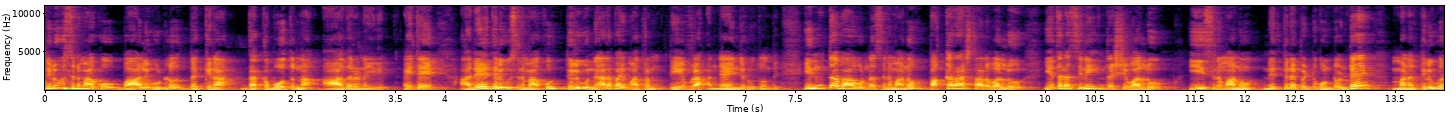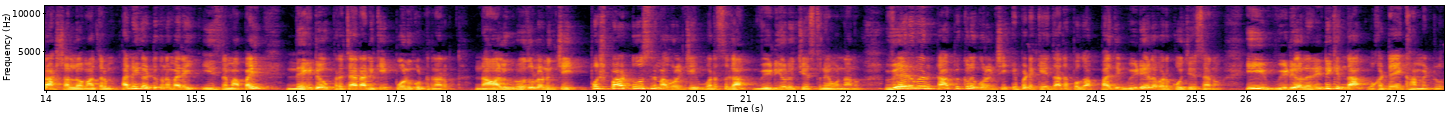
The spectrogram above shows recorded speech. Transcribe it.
తెలుగు సినిమాకు బాలీవుడ్లో దక్కిన దక్కబోతున్న ఆదరణ ఇది. అయితే అదే తెలుగు సినిమాకు తెలుగు నేలపై మాత్రం తీవ్ర అన్యాయం జరుగుతుంది. ఇంత బాగున్న సినిమాను పక్క రాష్ట్రాల వాళ్ళు ఇతర సినీ ఇండస్ట్రీ వాళ్ళు ఈ సినిమాను నెత్తిన పెట్టుకుంటుంటే మన తెలుగు రాష్ట్రాల్లో మాత్రం పనిగట్టుకుని మరి ఈ సినిమాపై నెగిటివ్ ప్రచారానికి పూనుకుంటున్నారు. నాలుగు రోజుల నుంచి పుష్ప టూ సినిమా గురించి వరుసగా వీడియోలు చేస్తూనే ఉన్నాను. వేరువేరు టాపిక్ల గురించి ఇప్పటికే దాదాపుగా పది వీడియోల వరకు చేశాను. ఈ వీడియోలన్నిటి కింద ఒకటే కామెంట్లు.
